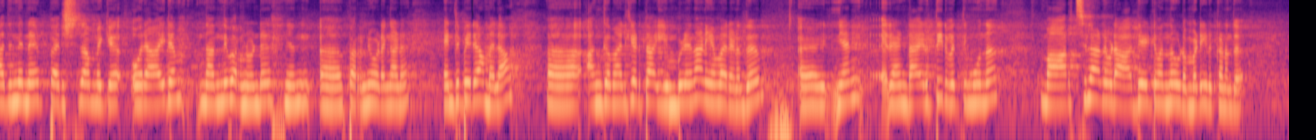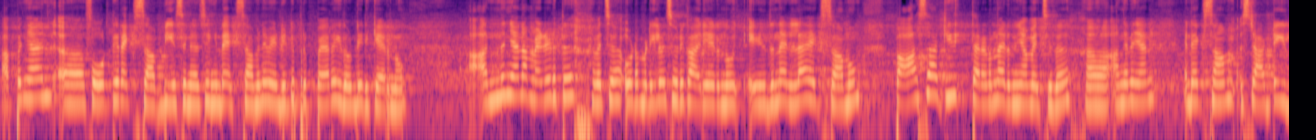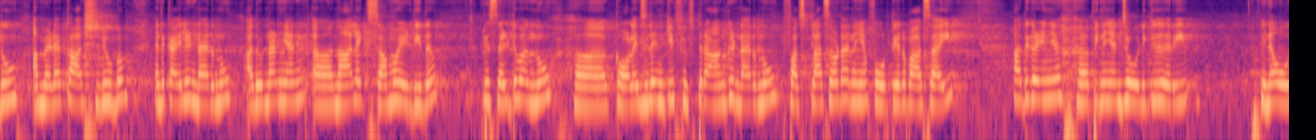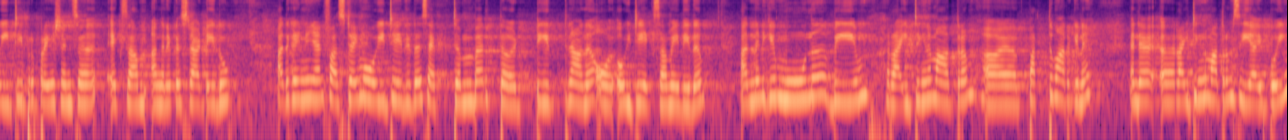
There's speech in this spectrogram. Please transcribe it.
ആദ്യം തന്നെ പരിശുദ്ധ അമ്മയ്ക്ക് ഒരായിരം നന്ദി പറഞ്ഞുകൊണ്ട് ഞാൻ പറഞ്ഞു തുടങ്ങാണ്. എന്റെ പേര് അമല. അങ്കമാലിക്കടുത്ത് അയ്യമ്പുഴയെന്നാണ് ഞാൻ വരണത്. ഞാൻ രണ്ടായിരത്തി ഇരുപത്തി മൂന്ന് മാർച്ചിലാണ് ഇവിടെ ആദ്യമായിട്ട് വന്ന് ഉടമ്പടി എടുക്കണത്. അപ്പം ഞാൻ fourth year exam B S C നഴ്സിങ്ങിന്റെ എക്സാമിന് വേണ്ടിയിട്ട് പ്രിപ്പയർ ചെയ്തുകൊണ്ടിരിക്കുകയായിരുന്നു അന്ന് ഞാൻ അമ്മയുടെ അടുത്ത് വെച്ച ഉടമ്പടിയിൽ വെച്ച ഒരു കാര്യമായിരുന്നു. എഴുതുന്ന എല്ലാ എക്സാമും പാസ്സാക്കി തരണം എന്നായിരുന്നു ഞാൻ വെച്ചത്. അങ്ങനെ ഞാൻ എന്റെ എക്സാം സ്റ്റാർട്ട് ചെയ്തു. അമ്മയുടെ കാശ് രൂപം എന്റെ കയ്യിലുണ്ടായിരുന്നു. അതുകൊണ്ടാണ് ഞാൻ നാല് എക്സാമും എഴുതിയത്. റിസൾട്ട് വന്നു. കോളേജിൽ എനിക്ക് ഫിഫ്ത്ത് റാങ്ക് ഉണ്ടായിരുന്നു. ഫസ്റ്റ് ക്ലാസ്സോടെ തന്നെ ഞാൻ ഫോർത്ത് ഇയർ പാസ്സായി. അത് കഴിഞ്ഞ് പിന്നെ ഞാൻ ജോലിക്ക് കയറി പിന്നെ O E T preparations exam അങ്ങനെയൊക്കെ സ്റ്റാർട്ട് ചെയ്തു. അത് കഴിഞ്ഞ് ഞാൻ first time O E T എഴുതിയത് സെപ്റ്റംബർ തേർട്ടീത്തിനാണ് ഒ ഇ ടി എക്സാം എഴുതിയത്. അന്ന് എനിക്ക് മൂന്ന് ബിയും റൈറ്റിങ്ങിന് മാത്രം പത്ത് മാർക്കിന് എന്റെ റൈറ്റിങ്ങിന് മാത്രം സി ആയിപ്പോയി.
